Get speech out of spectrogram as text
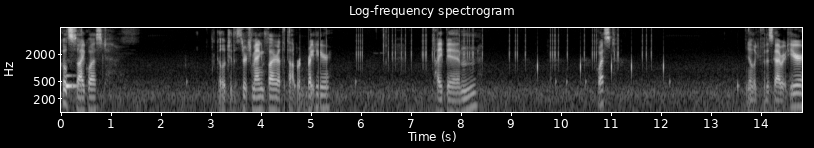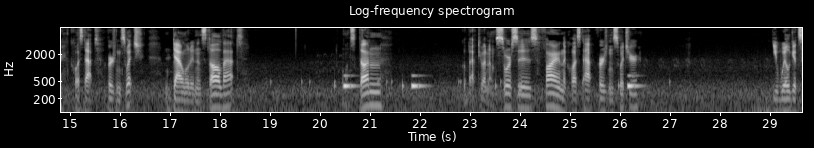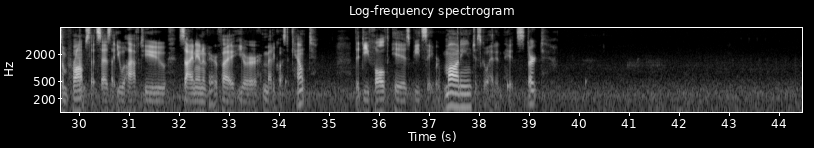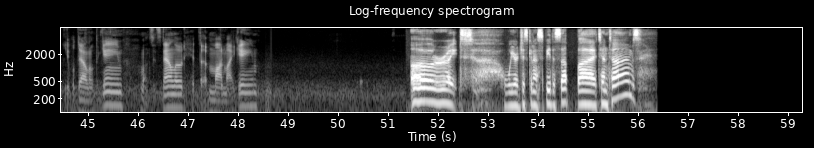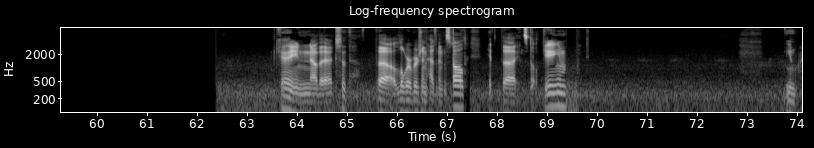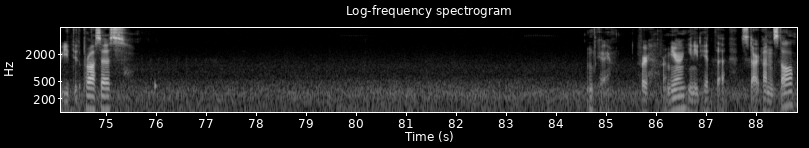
go to SideQuest, go to the search magnifier at the top right here, type in Quest. You're looking for this guy right here, Quest Apps version switch. Download and install that. Once done, go back to unknown sources, find the Quest app version switcher. You will get some prompts that says that you will have to sign in and verify your MetaQuest account. The default is Beat Saber modding. Just go ahead and hit start. You will download the game. Once it's downloaded, hit the mod my game. All right, we are just gonna speed this up by 10 times. Okay, now that the lower version has been installed, hit the install game. You can read through the process. Okay, for from here, you need to hit the start uninstall.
